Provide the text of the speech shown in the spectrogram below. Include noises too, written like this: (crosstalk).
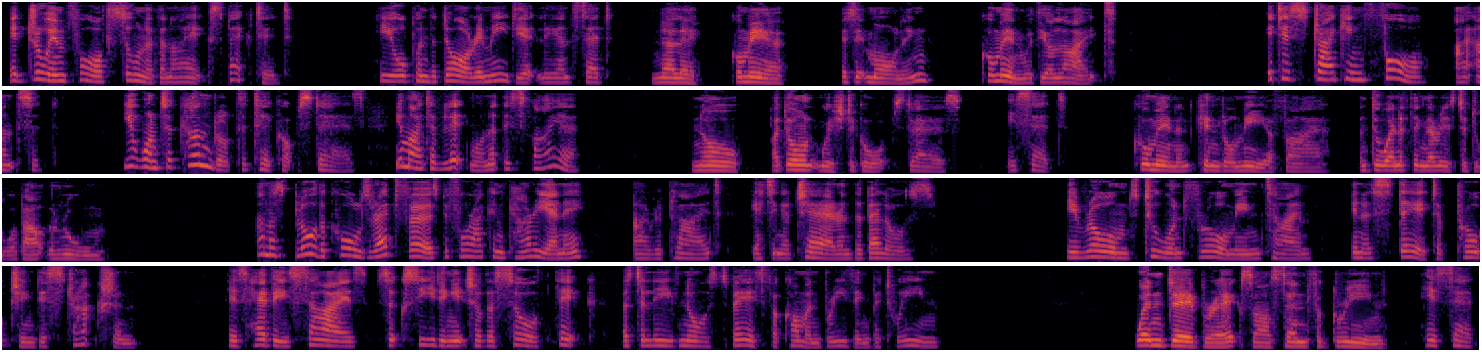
It drew him forth sooner than I expected. He opened the door immediately, and said, "Nelly, come here. Is it morning? Come in with your light." "It is striking four," I answered. "You want a candle to take upstairs: you might have lit one at this fire." "No, I don't wish to go upstairs," he said. "Come in and kindle me a fire, and do anything there is to do about the room." "I must blow the coals red first, before I can carry any," I replied, getting a chair and the bellows. He roamed to and fro meantime, in a state approaching distraction; his heavy sighs succeeding each other so thick as to leave no space for common breathing between. "When day breaks, I'll send for Green," he said.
